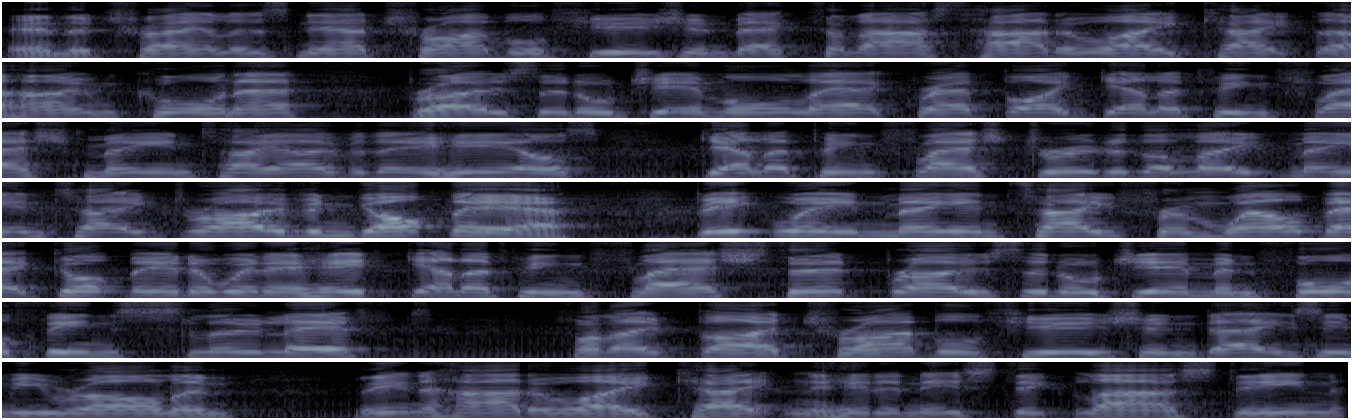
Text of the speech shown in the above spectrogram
And the trailers now Tribal Fusion back to last. Hardaway Kate, the home corner. Bros Little Gem all out. Grabbed by Galloping Flash. Me and Tay over their heels. Galloping Flash drew to the lead. Me and Tay drove and got there. Big win, me and Tay from well back got there to win a hit. Galloping Flash. Third Bros Little Gem and fourth in Slew left. Followed by Tribal Fusion, Daisy Me Rollin'. Then Hardaway Kate and Hedonistic last in.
